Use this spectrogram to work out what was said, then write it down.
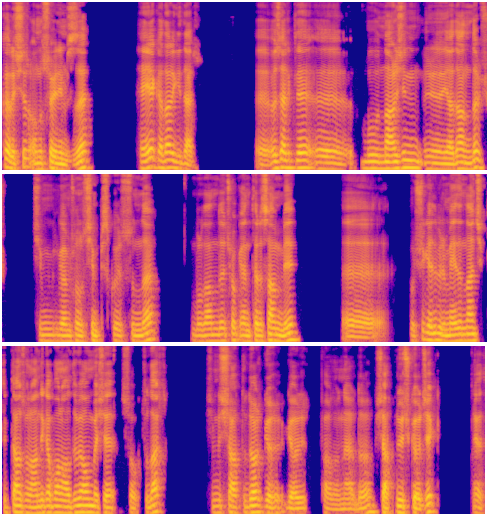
karışır. Onu söyleyeyim size. H'ye kadar gider. Eee, özellikle eee, bu Narjinyadan da şu Çin, görmüş olduğunuz Çin psikolojisinde buradan da çok enteresan bir eee koşu gelebilir. Meydandan çıktıktan sonra handikap 16 ve 15'e soktular. Şimdi şartlı 4 gö gör pardon nerede o? Şartlı 3 görecek. Evet.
